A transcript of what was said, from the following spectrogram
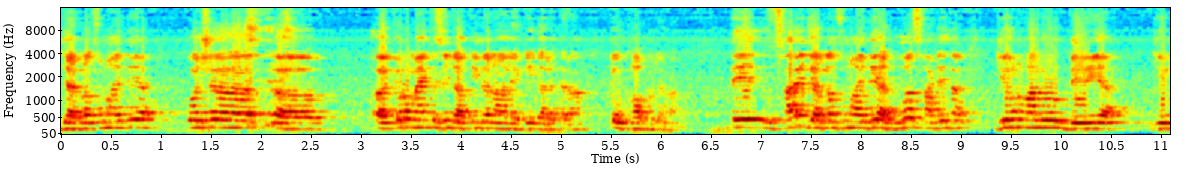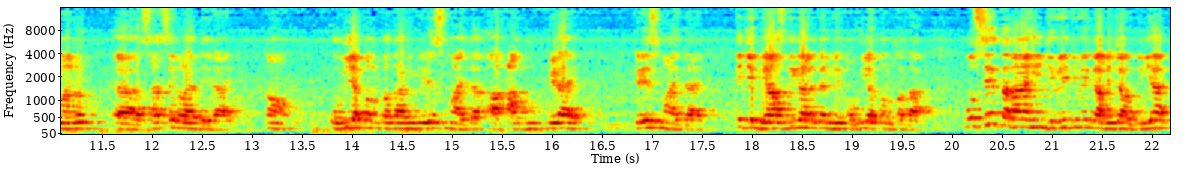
ਜਰਨਲ ਸਮਾਜ ਦੇ ਆ ਕੁਝ ਚਲੋ ਮੈਂ ਕਿਸੇ ਜਾਤੀ ਦਾ ਨਾਮ ਲੈ ਕੇ ਗੱਲ ਕਰਾਂ ਤੇ ਔਖਾ ਹੋ ਜਾਣਾ। ਤੇ ਸਾਰੇ ਜਰਨਲ ਸਮਾਜ ਦੇ ਆਗੂ ਆ ਸਾਡੇ ਤਾਂ ਜੇ ਹੁਣ ਮੰਨ ਲਓ ਡੇਰੇ ਆ ਜੇ ਮੰਨ ਲਓ ਅਹ, ਸਰਸੇ ਵਾਲਾ ਡੇਰਾ ਹੈ ਤਾਂ ਉਹ ਵੀ ਆਪਾਂ ਨੂੰ ਪਤਾ ਵੀ ਕਿਹੜੇ ਸਮਾਜ ਦਾ ਆ- ਆਗੂ ਕਿਹੜਾ ਹੈ, ਕਿਹੜੇ ਸਮਾਜ ਦਾ ਹੈ। ਤੇ ਜੇ ਬਿਆਸ ਦੀ ਗੱਲ ਕਰੀਏ ਤਾਂ ਉਹ ਵੀ ਆਪਾਂ ਨੂੰ ਪਤਾ। ਉਸੇ ਤਰ੍ਹਾਂ ਹੀ ਜਿਵੇਂ ਜਿਵੇਂ ਗੱਲ ਚੱਲਦੀ ਆ,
